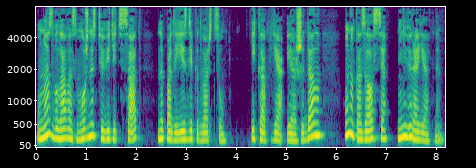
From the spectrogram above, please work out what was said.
У нас была возможность увидеть сад на подъезде ко дворцу, и, как я и ожидала, он оказался невероятным.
